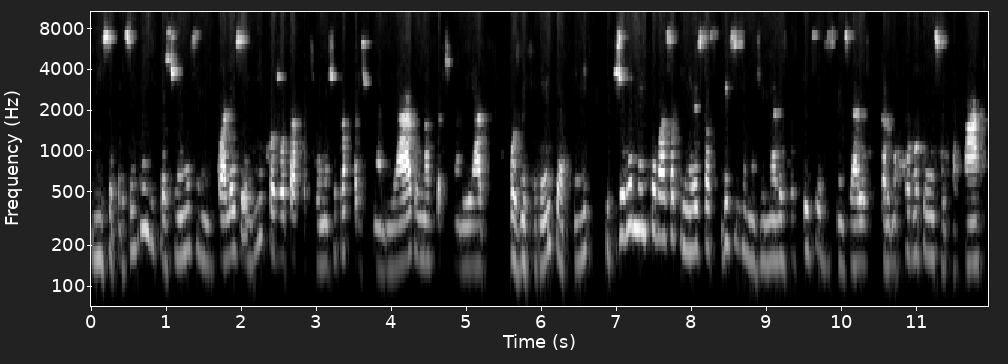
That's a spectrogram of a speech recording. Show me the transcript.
y se presentan situaciones en las cuales el hijo es otra persona, es otra personalidad, una personalidad pues diferente a ti, y pues obviamente vas a tener estas crisis emocionales, estas crisis existenciales, porque a lo mejor no tienes al papá,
